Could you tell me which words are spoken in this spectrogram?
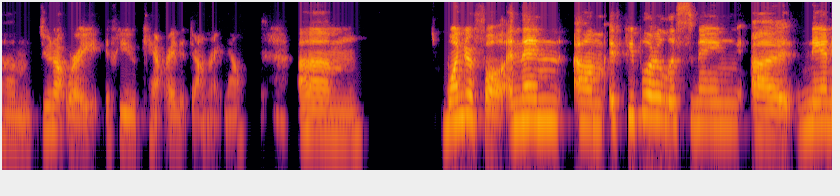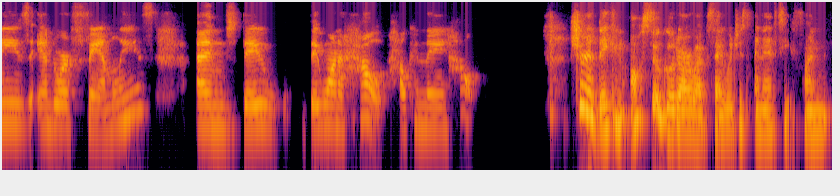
um, do not worry if you can't write it down right now. Um, wonderful. And then um, if people are listening, uh, nannies and or families, and they they want to help, how can they help? Sure, they can also go to our website, which is NSE Fund,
